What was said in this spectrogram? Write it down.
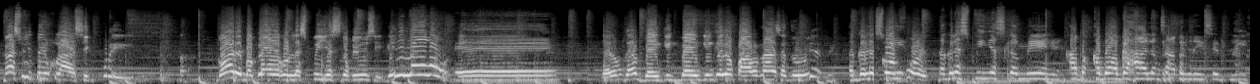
Kaso iba yung classic pre. Kuwari, babayan ko Las Piñas no QC. Ganyan lang ako. Eh, ganun ka, banking-banking ka lang para nasa duyan eh. Tagalas, Comfort. Tagalas Piñas kami. Kab- kababaha lang sa amin recently.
